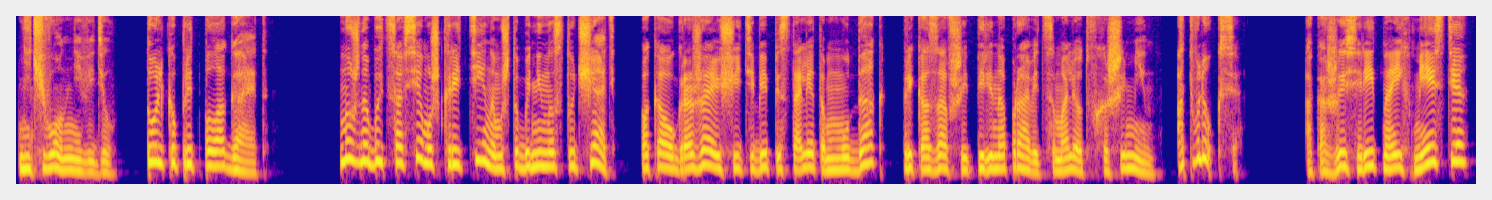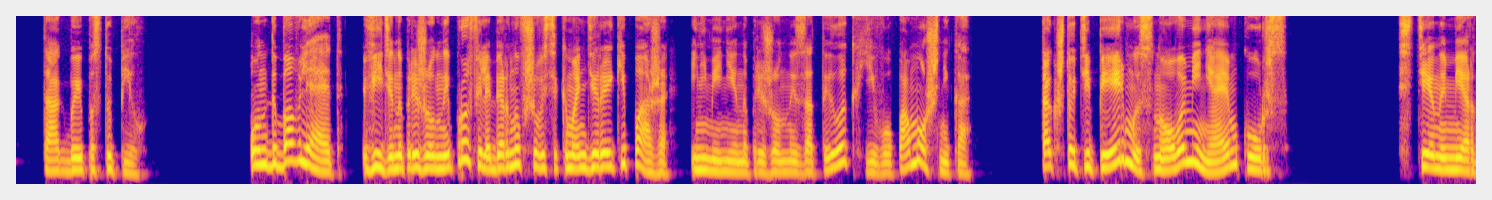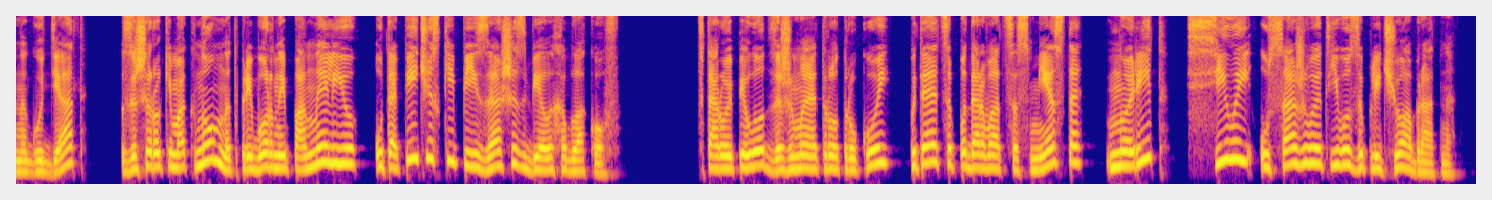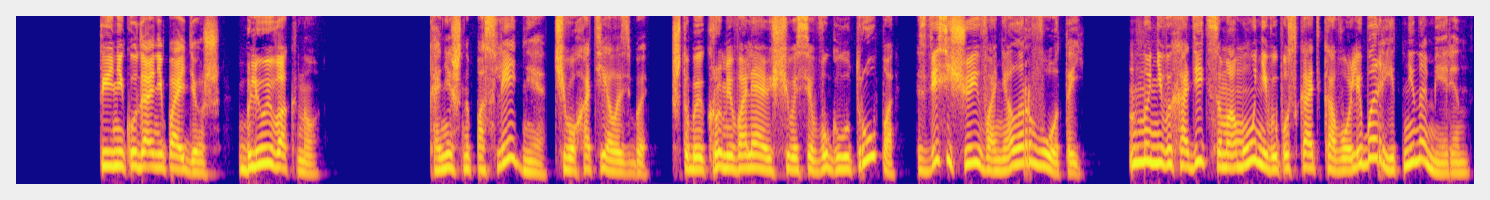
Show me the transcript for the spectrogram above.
Ничего он не видел, только предполагает. Нужно быть совсем уж кретином, чтобы не настучать, пока угрожающий тебе пистолетом мудак, приказавший перенаправить самолет в Хашимин, отвлекся. Окажись Рит на их месте, так бы и поступил. Он добавляет, видя напряженный профиль обернувшегося командира экипажа и не менее напряженный затылок его помощника. Так что теперь мы снова меняем курс. Стены мерно гудят, за широким окном над приборной панелью утопический пейзаж из белых облаков. Второй пилот зажимает рот рукой, пытается подорваться с места, но Рид силой усаживает его за плечо обратно. «Ты никуда не пойдешь, блюй в окно». Конечно, последнее, чего хотелось бы, чтобы кроме валяющегося в углу трупа здесь еще и воняло рвотой. Но не выходить самому, не выпускать кого-либо Рит не намерен.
